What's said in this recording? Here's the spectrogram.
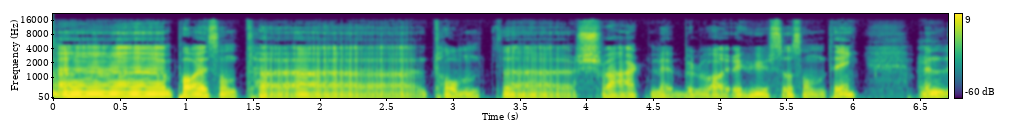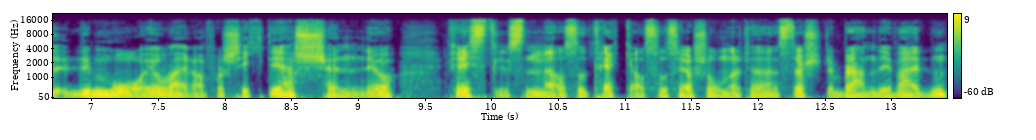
Uh, på et sånt uh, tomt, uh, svært møbelvarehus og sånne ting. Men du, du må jo være forsiktig. Jeg skjønner jo fristelsen med å trekke assosiasjoner til den største brandet i verden,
